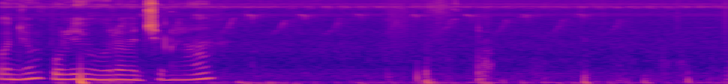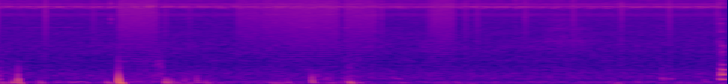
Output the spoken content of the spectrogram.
கொஞ்சம் புளி ஊற வச்சுக்கலாம். இப்போ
